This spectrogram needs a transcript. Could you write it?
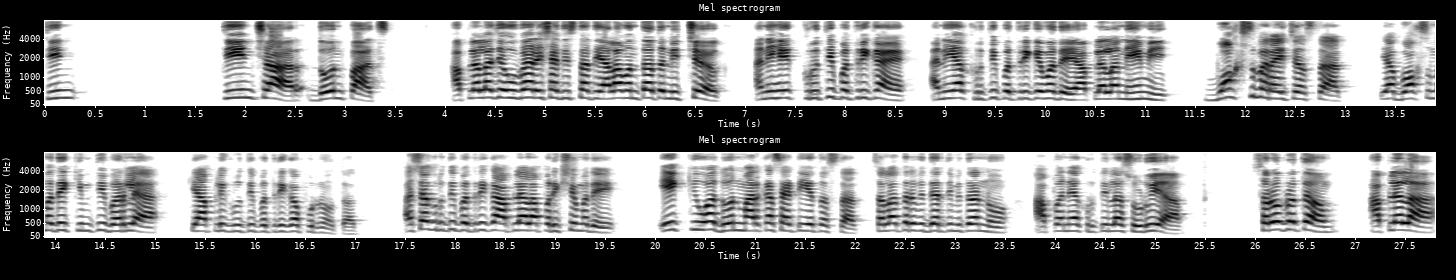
तीन तीन चार दोन पाच. आपल्याला जे उभ्या रेषा दिसतात याला म्हणतात निश्चयक. आणि हे कृतीपत्रिका आहे. आणि या कृतीपत्रिकेमध्ये आपल्याला नेहमी बॉक्स भरायचे असतात. या बॉक्समध्ये किमती भरल्या की आपली कृतीपत्रिका पूर्ण होतात. अशा कृतीपत्रिका आपल्याला परीक्षेमध्ये एक किंवा दोन मार्कासाठी येत असतात. चला तर विद्यार्थी मित्रांनो आपण या कृतीला सोडूया. सर्वप्रथम आपल्याला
